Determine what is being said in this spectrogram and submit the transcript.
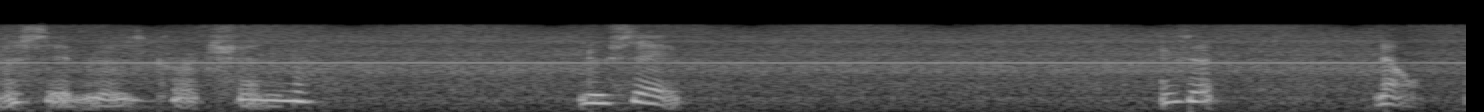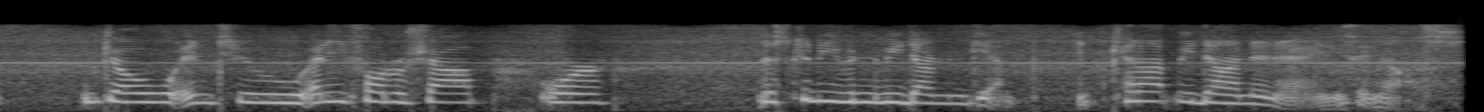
I'm save it as correction. New save. Exit. Now go into any Photoshop or this can even be done in GIMP. It cannot be done in anything else.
